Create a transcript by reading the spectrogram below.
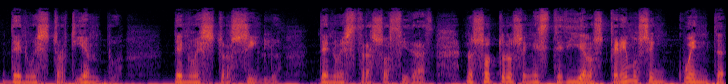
de nuestro tiempo, de nuestro siglo, de nuestra sociedad. Nosotros en este día los tenemos en cuenta,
